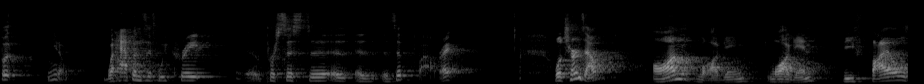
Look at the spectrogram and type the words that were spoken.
but you know, what happens if we create, uh, persist a, a, a, zip file, right? Well, it turns out on logging, login, the file's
